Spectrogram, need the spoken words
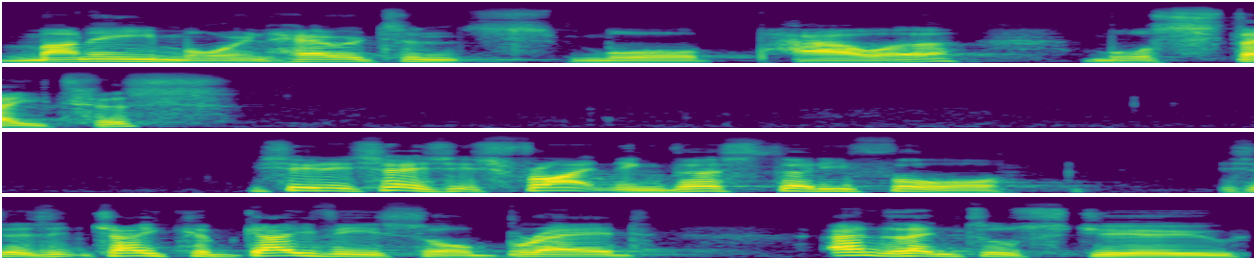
money, more inheritance, more power, more status. You see, it says it's frightening. Verse 34 it says that Jacob gave Esau bread and lentil stew,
